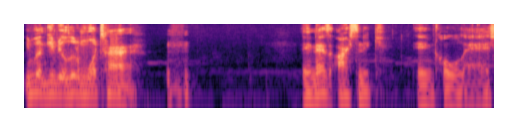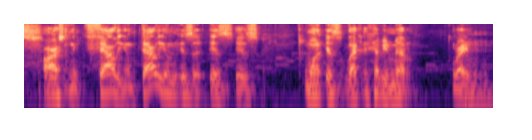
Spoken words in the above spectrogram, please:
we're gonna give you a little more time. and that's arsenic in coal ash. Arsenic, thallium. Thallium is a is is one is like a heavy metal, right? Mm-hmm.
